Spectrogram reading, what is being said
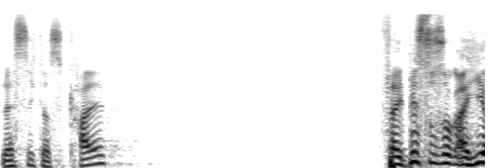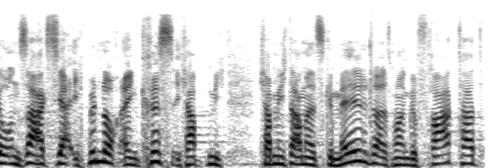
Lässt sich das kalt? Vielleicht bist du sogar hier und sagst, ja, ich bin doch ein Christ, ich habe mich, hab mich damals gemeldet, als man gefragt hat.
